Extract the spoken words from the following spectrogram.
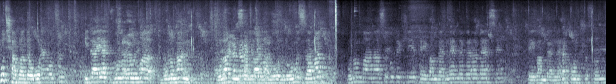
Bu çabada olan olsun hidayet bulunma, bulunan bulan insanlardan olduğumuz zaman bunun manası budur ki peygamberlerle berabersin, peygamberlere komşusun,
